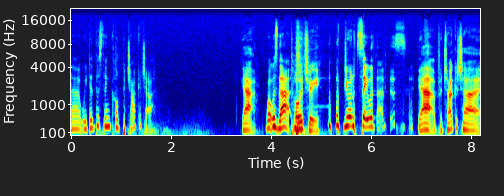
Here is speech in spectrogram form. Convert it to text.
And uh we did this thing called PechaKucha Yeah. what was that Poetry. do you want to say what that is Yeah, PechaKucha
